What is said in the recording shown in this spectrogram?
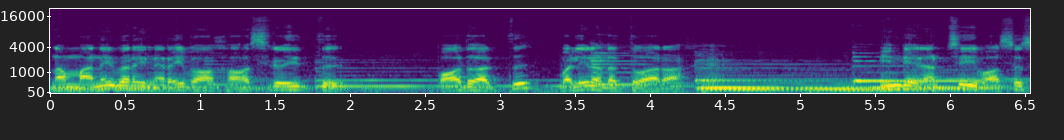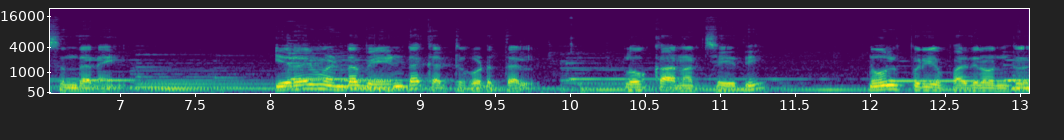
நம் அனைவரை நிறைவாக ஆசீர்வதித்து பாதுகாத்து வழிநடத்துவாராக இன்றைய நற்செய் வாச சிந்தனை இறைவனிட வேண்ட கற்றுக் கொடுத்தல் லூக்கா நற்செய்தி நூல் பிரிவு பதினொன்று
